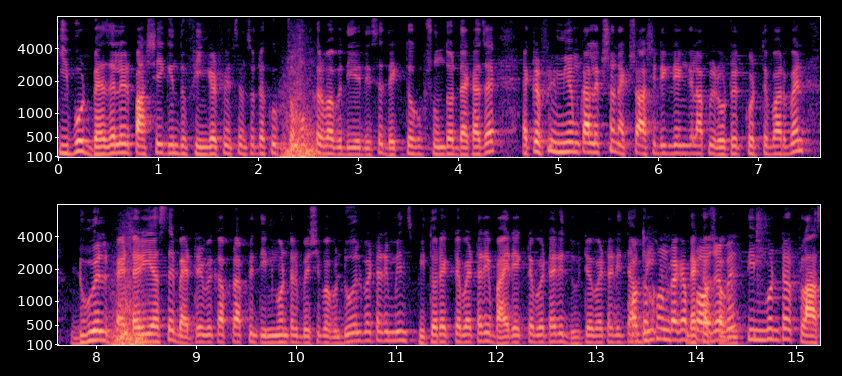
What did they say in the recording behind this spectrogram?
কিবোর্ড ভেজেলের পাশেই কিন্তু ফিঙ্গারপ্রিন্ট সেন্সরটা খুব চমৎকারভাবে দিয়ে দিয়েছে। দেখতেও খুব সুন্দর দেখা যায়। একটা প্রিমিয়াম কালেকশন একশো আশি ডিগ্রি অ্যাঙ্গেল আপনি রোটেট করতে পারবেন। ডুয়েল ব্যাটারি আছে। ব্যাটারি ব্যাকআপটা আপনি তিন ঘণ্টার বেশি পাবেন। ডুয়েল ব্যাটারি মিন্স ভিতরে একটা ব্যাটারি বাইরে একটা ব্যাটারি দুইটা ব্যাটারিতে কতক্ষণ পাওয়া যাবে? তিন ঘণ্টার প্লাস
